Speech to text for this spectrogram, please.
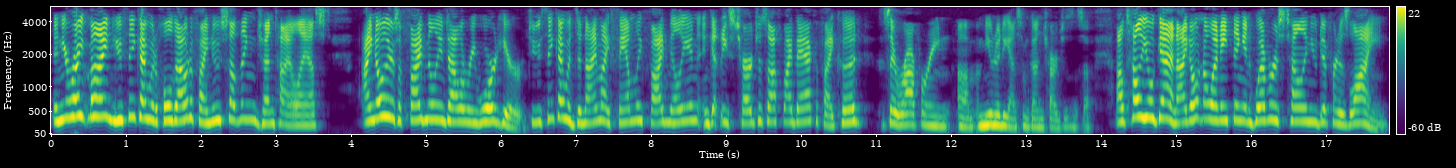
In your right mind, you think I would hold out if I knew something? Gentile asked. I know there's a five million dollar reward here. Do you think I would deny my family 5 million and get these charges off my back if I could? Because they were offering um, immunity on some gun charges and stuff. I'll tell you again, I don't know anything, and whoever is telling you different is lying.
